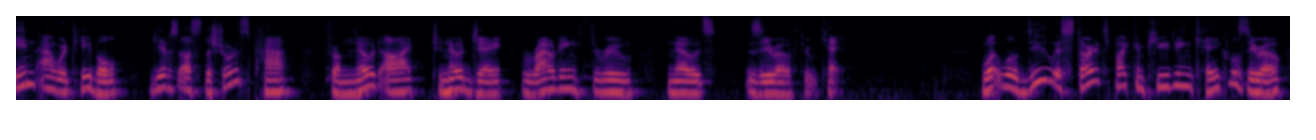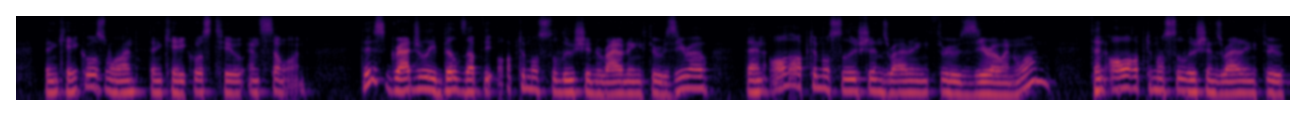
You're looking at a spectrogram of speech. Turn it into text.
in our table gives us the shortest path from node i to node j routing through nodes 0 through k. What we'll do is start by computing k equals 0, then k equals 1, then k equals 2, and so on. This gradually builds up the optimal solution routing through 0, then all optimal solutions routing through 0 and 1, then all optimal solutions routing through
